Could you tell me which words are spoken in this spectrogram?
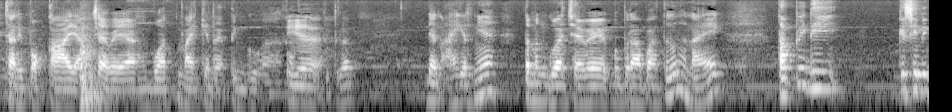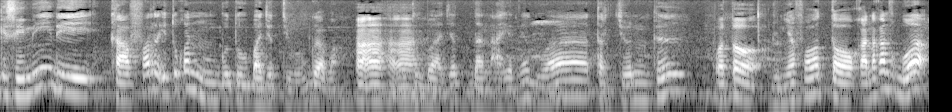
cari poka yang cewek yang buat naikin rating gue Iya. gitu kan. Dan akhirnya temen gue cewek beberapa tuh naik tapi di ke sini ke sini di cover itu kan butuh budget juga bang. Heeh. butuh budget dan akhirnya gua terjun ke foto. dunia foto. Karena kan gua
